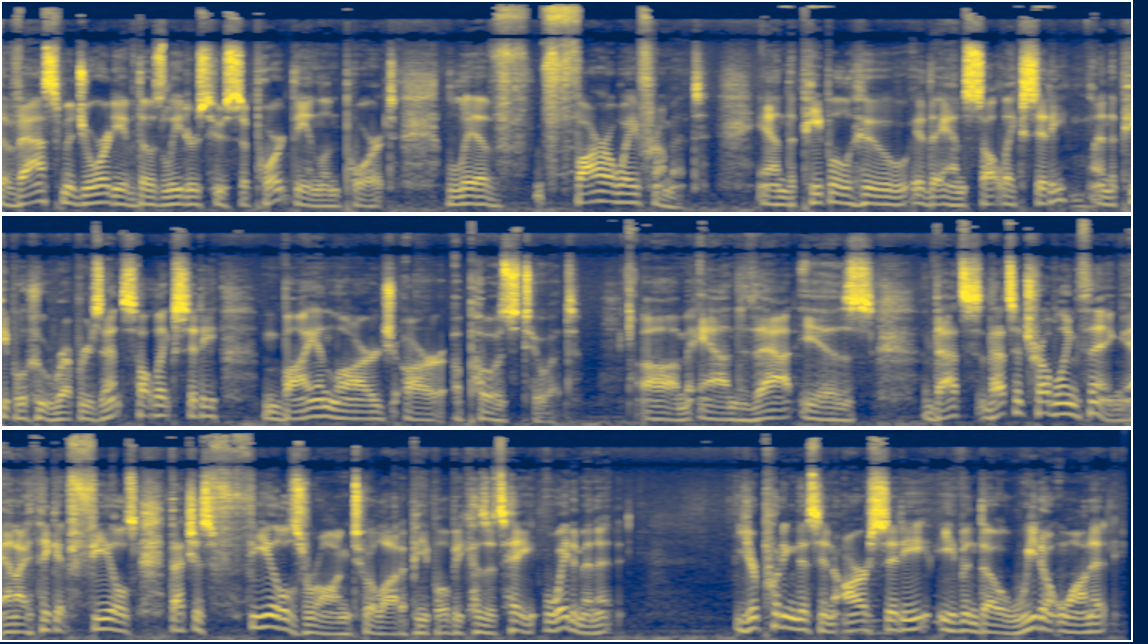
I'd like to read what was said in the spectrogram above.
the vast majority of those leaders who support the inland port live far away from it. And the people who, and Salt Lake City, and the people who represent Salt Lake City, by and large, are opposed to it. Um, and that is that's that's a troubling thing and i think it feels that just feels wrong to a lot of people because it's hey wait a minute you're putting this in our city, even though we don't want it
